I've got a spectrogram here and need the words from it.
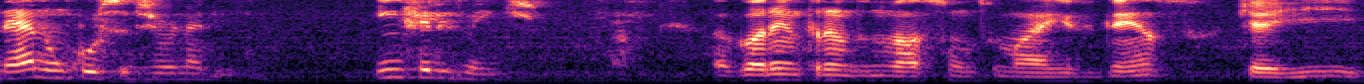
né, num curso de jornalismo. Infelizmente. Agora entrando no assunto mais denso, que aí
